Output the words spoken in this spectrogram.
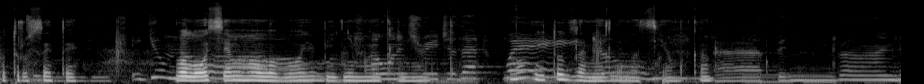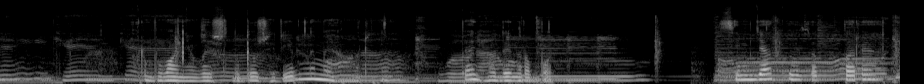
потрусити волоссям головою, бідні мої клієнти. Ну і тут замедлена зйомка. Фарбування вийшло дуже рівним і гарним. 5 годин роботи. Всім дякую за перегляд.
